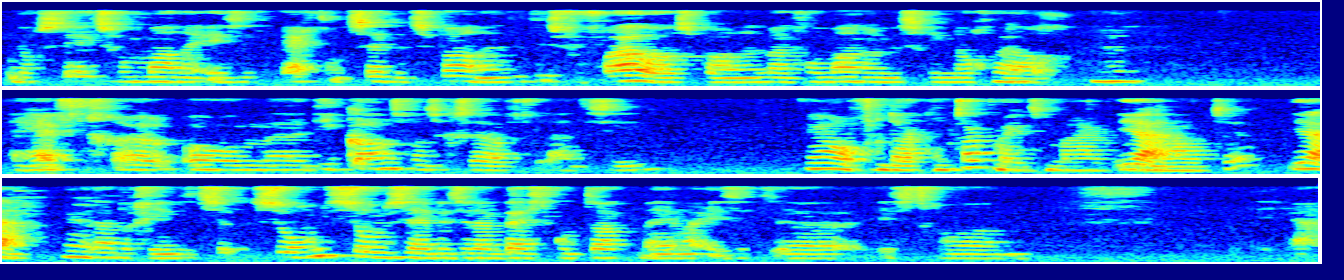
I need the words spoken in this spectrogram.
nog steeds voor mannen is het echt ontzettend spannend. Het is voor vrouwen al spannend, maar voor mannen misschien nog wel Ja. heftiger om eh, die kant van zichzelf te laten zien. Ja, of daar contact mee te maken. Ja. überhaupt, hè? Ja, Ja. daar begint het so- soms. Soms hebben ze daar best contact mee, maar is het, eh, is het gewoon. Ja,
